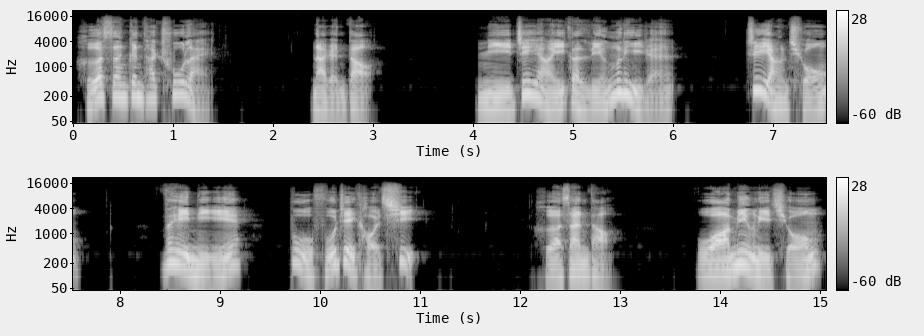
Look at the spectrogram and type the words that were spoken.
何三跟他出来，那人道。你这样一个伶俐人，这样穷，为你不服这口气。何三道：“我命里穷，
